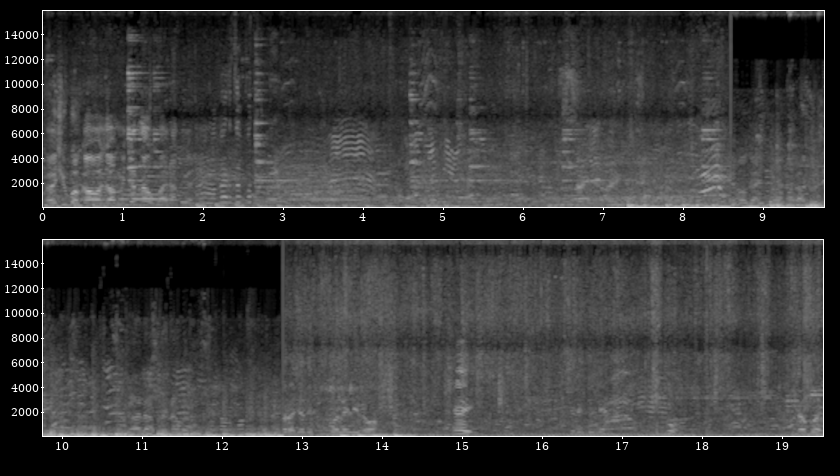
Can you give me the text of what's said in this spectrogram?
હવે શું બકાવો છો અમે કેટલા ઊભા રહ્યા રજાથી ફૂટબોલ લઈ લીધો એ डबल.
